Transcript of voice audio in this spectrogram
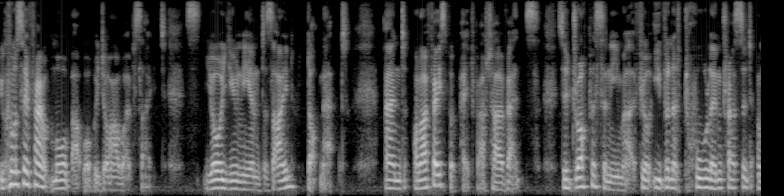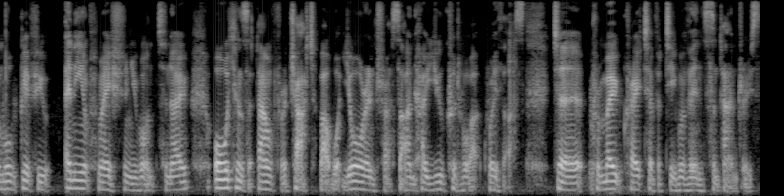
You can also find out more about what we do on our website, youruniondesign.net and on our Facebook page about our events. So drop us an email if you're even at all interested, and we'll give you any information you want to know, or we can sit down for a chat about what your interests are and how you could work with us to promote creativity within St Andrews.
